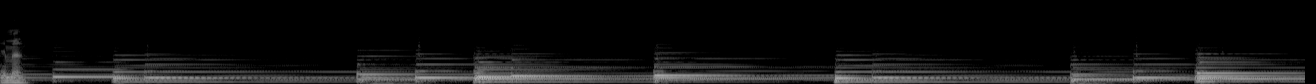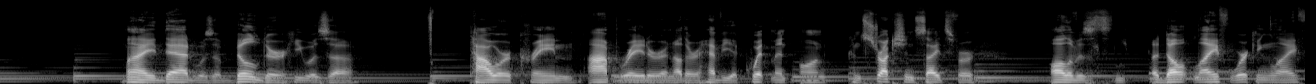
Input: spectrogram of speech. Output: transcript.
Amen. My dad was a builder. He was a tower crane operator and other heavy equipment on construction sites for all of his adult life, working life.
